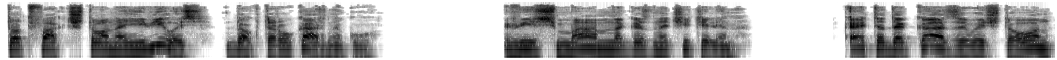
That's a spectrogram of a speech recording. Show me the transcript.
тот факт, что она явилась доктору Карнаку, весьма многозначителен. Это доказывает, что он...»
